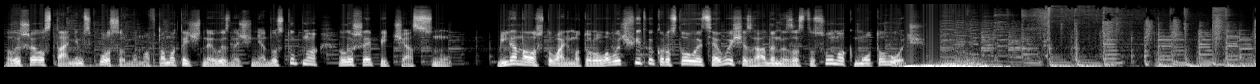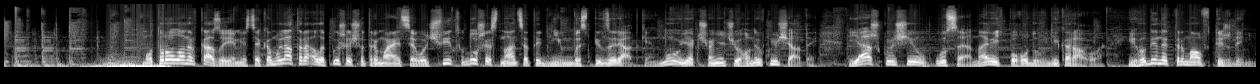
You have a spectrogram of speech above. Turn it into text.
лише останнім способом. Автоматичне визначення доступно лише під час сну. Для налаштувань Motorola Watch Fit використовується вище згаданий застосунок MotoWatch. Motorola не вказує ємність акумулятора, але пише, що тримається Watch Fit до 16 днів без підзарядки. Ну, якщо нічого не включати. Я ж включив усе, навіть погоду в Нікарагуа. І годинник тримав тиждень.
